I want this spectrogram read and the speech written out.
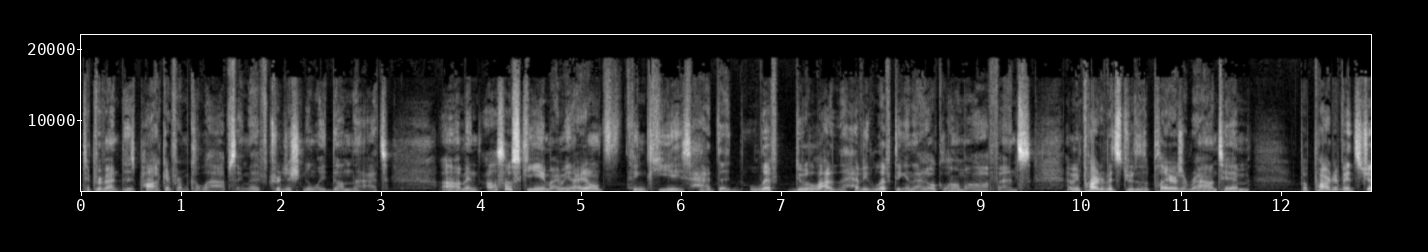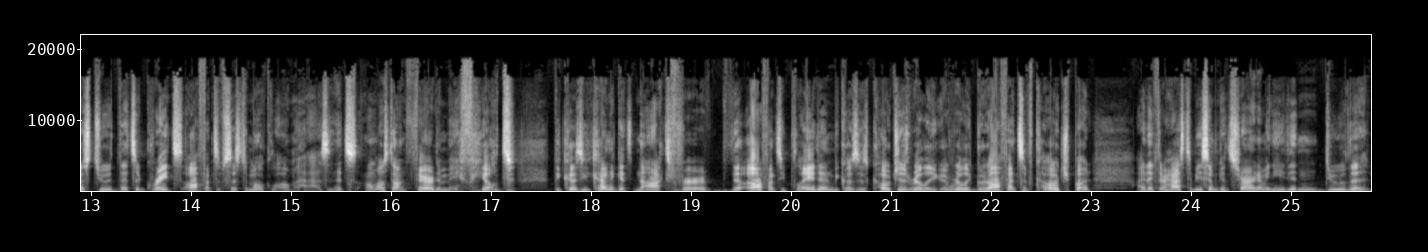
to prevent his pocket from collapsing. They've traditionally done that. Um, and also scheme. I mean, I don't think he's had to lift, do a lot of the heavy lifting in that Oklahoma offense. I mean, part of it's due to the players around him. But part of it's just, dude, that's a great offensive system Oklahoma has. And it's almost unfair to Mayfield because he kind of gets knocked for the offense he played in because his coach is really a really good offensive coach. But I think there has to be some concern. I mean, he didn't do the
